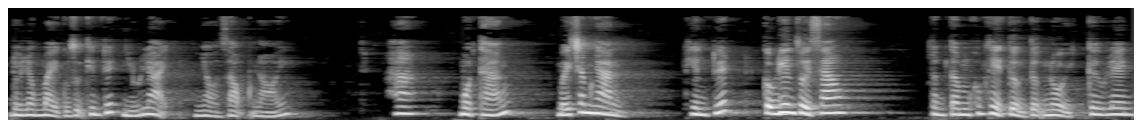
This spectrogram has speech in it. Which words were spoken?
Đôi lông mày của dự thiên tuyết nhíu lại, nhỏ giọng nói. Ha, một tháng? Mấy trăm ngàn? Thiên tuyết, cậu điên rồi sao? Tâm tâm không thể tưởng tượng nổi, kêu lên.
